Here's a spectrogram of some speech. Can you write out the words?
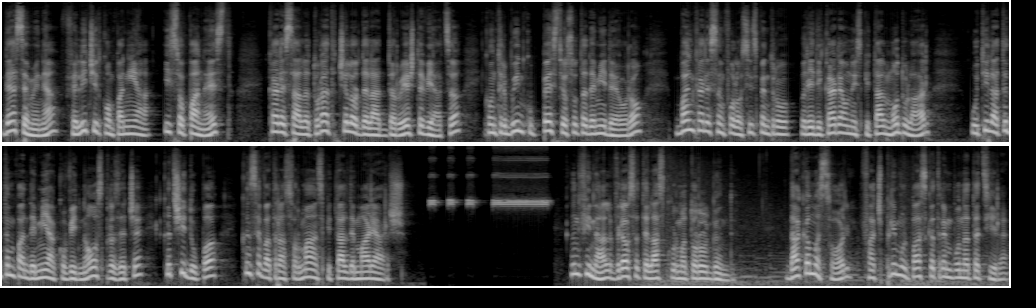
De asemenea, felicit compania Isopan Est, care s-a alăturat celor de la Dăruiește Viață, contribuind cu peste 100.000 de euro, bani care sunt folosiți pentru ridicarea unui spital modular, util atât în pandemia COVID-19, cât și după, când se va transforma în spital de mare arș. În final, vreau să te las cu următorul gând. Dacă măsori, faci primul pas către îmbunătățire.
